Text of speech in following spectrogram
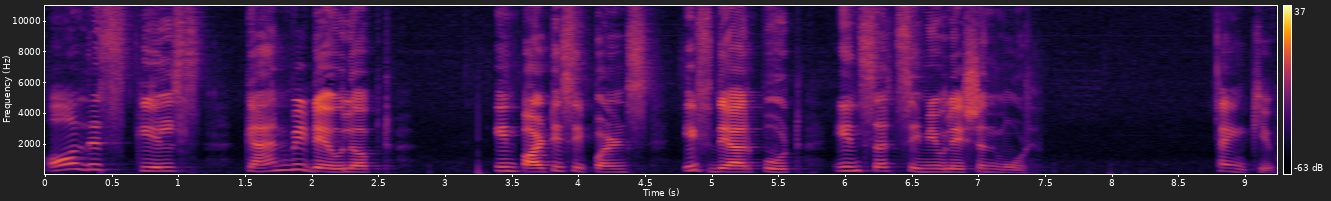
All these skills can be developed in participants if they are put in such simulation mode. Thank you.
